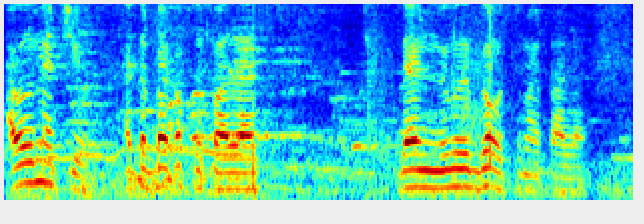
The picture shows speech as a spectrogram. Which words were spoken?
I will meet you at the back of the palace. Then we will go to my palace.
